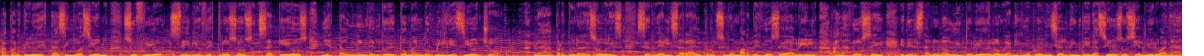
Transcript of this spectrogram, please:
A partir de esta situación, sufrió serios destrozos, saqueos y hasta un intento de toma en 2018. La apertura de sobres se realizará el próximo martes 12 de abril a las 12 en el Salón Auditorio del Organismo Provincial de Integración Social y Urbana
